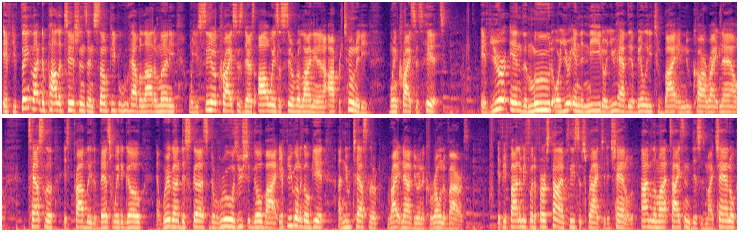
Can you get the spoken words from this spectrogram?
If you think like the politicians and some people who have a lot of money, when you see a crisis, there's always a silver lining and an opportunity when crisis hits. If you're in the mood or you're in the need or you have the ability to buy a new car right now, Tesla is probably the best way to go. And we're going to discuss the rules you should go by if you're going to go get a new Tesla right now during the coronavirus. If you're finding me for the first time, please subscribe to the channel. I'm Lamont Tyson. This is my channel.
